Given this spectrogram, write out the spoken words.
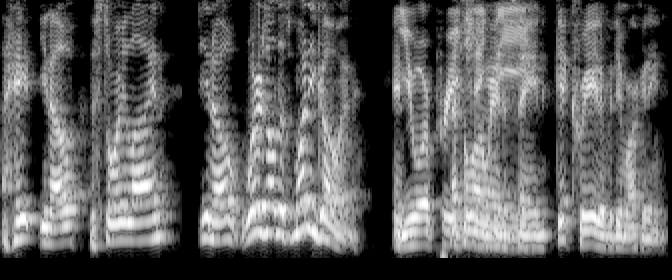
I hate, you know, the storyline. You know, where's all this money going? And you are preaching That's a long way the, of saying get creative with your marketing.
